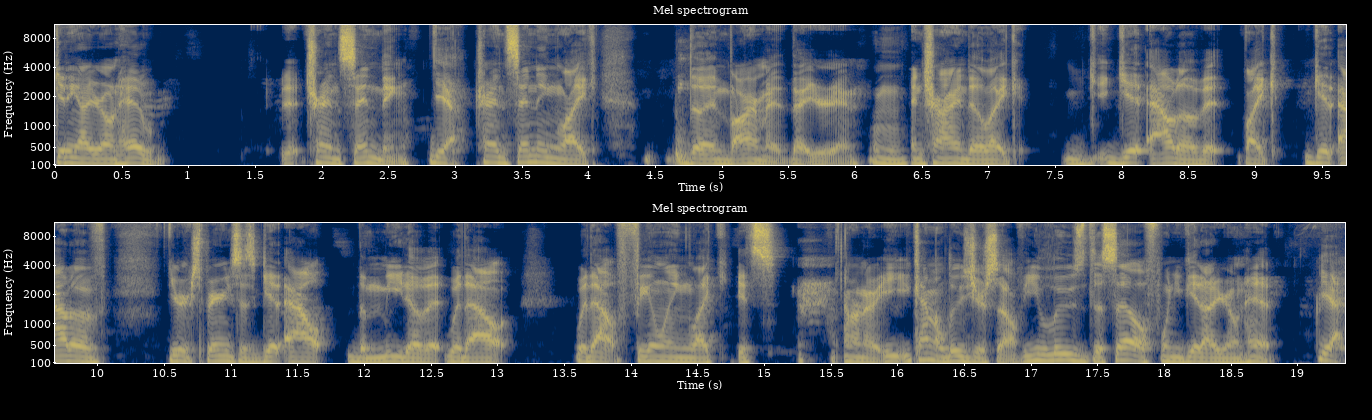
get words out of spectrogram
getting out of your own head, transcending, Yeah. transcending like the environment that you're in Mm. and trying to like get out of it like get out of your experiences get out the meat of it without without feeling like it's i don't know you, you kind of lose yourself you lose the self when you get out of your own head Yeah.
